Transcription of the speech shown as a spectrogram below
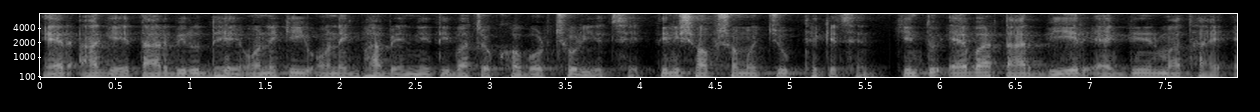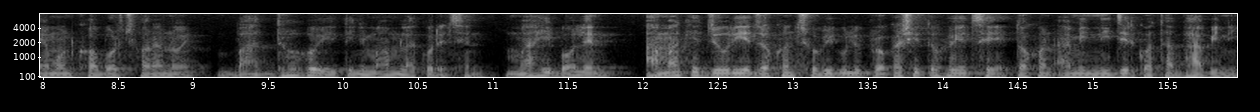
এর আগে তার বিরুদ্ধে অনেকেই অনেকভাবে নেতিবাচক খবর ছড়িয়েছে। তিনি সবসময় চুপ থেকেছেন। কিন্তু এবার তার বিয়ের একদিনের মাথায় এমন খবর ছড়ানোয় বাধ্য হয়ে তিনি মামলা করেছেন। মাহি বলেন, আমাকে জড়িয়ে যখন ছবিগুলি প্রকাশিত হয়েছে, তখন আমি নিজের কথা ভাবিনি।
